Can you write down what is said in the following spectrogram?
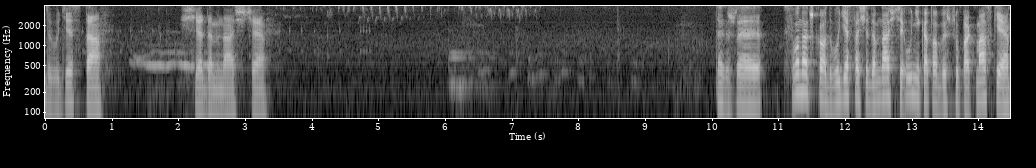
20 17 Także słoneczko 2017 unikatowy szczupak maskie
